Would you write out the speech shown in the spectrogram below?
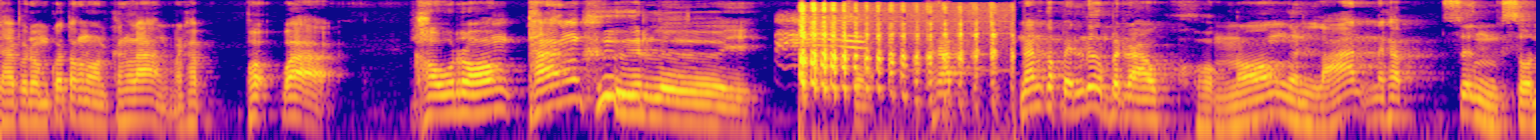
ชายพนมก็ต้องนอนข้างล่างนะครับ เพราะว่าเขาร้องทั้งคืนเลยครับ นั่นก็เป็นเรื่องเป็นราวของน้องเงินล้านนะครับ ซึ่งซน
